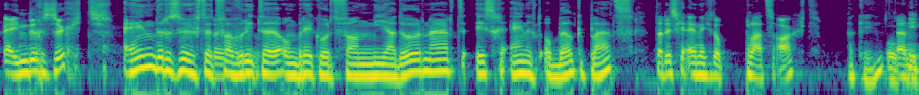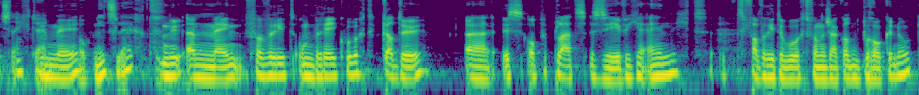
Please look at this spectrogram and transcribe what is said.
Einderzucht. Einderzucht, het favoriete ontbreekwoord van Mia Doornaert, is geëindigd op welke plaats? Dat is geëindigd op plaats 8. Oké, Ook En- niet slecht, hè? Nee. ook niet slecht. Nu, en mijn favoriet ontbreekwoord, cadeau, eh, is op plaats 7 geëindigd. Het favoriete woord van Jacques Brokken ook.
